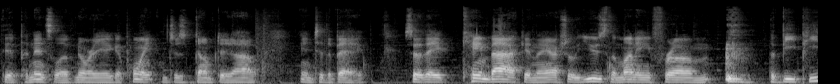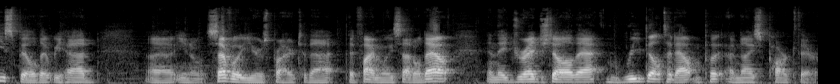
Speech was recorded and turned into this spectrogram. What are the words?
the peninsula of Norriego Point and just dumped it out into the bay. So they came back and they actually used the money from the BP spill that we had, uh, you know, several years prior to that that finally settled out and they dredged all that and rebuilt it out and put a nice park there.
